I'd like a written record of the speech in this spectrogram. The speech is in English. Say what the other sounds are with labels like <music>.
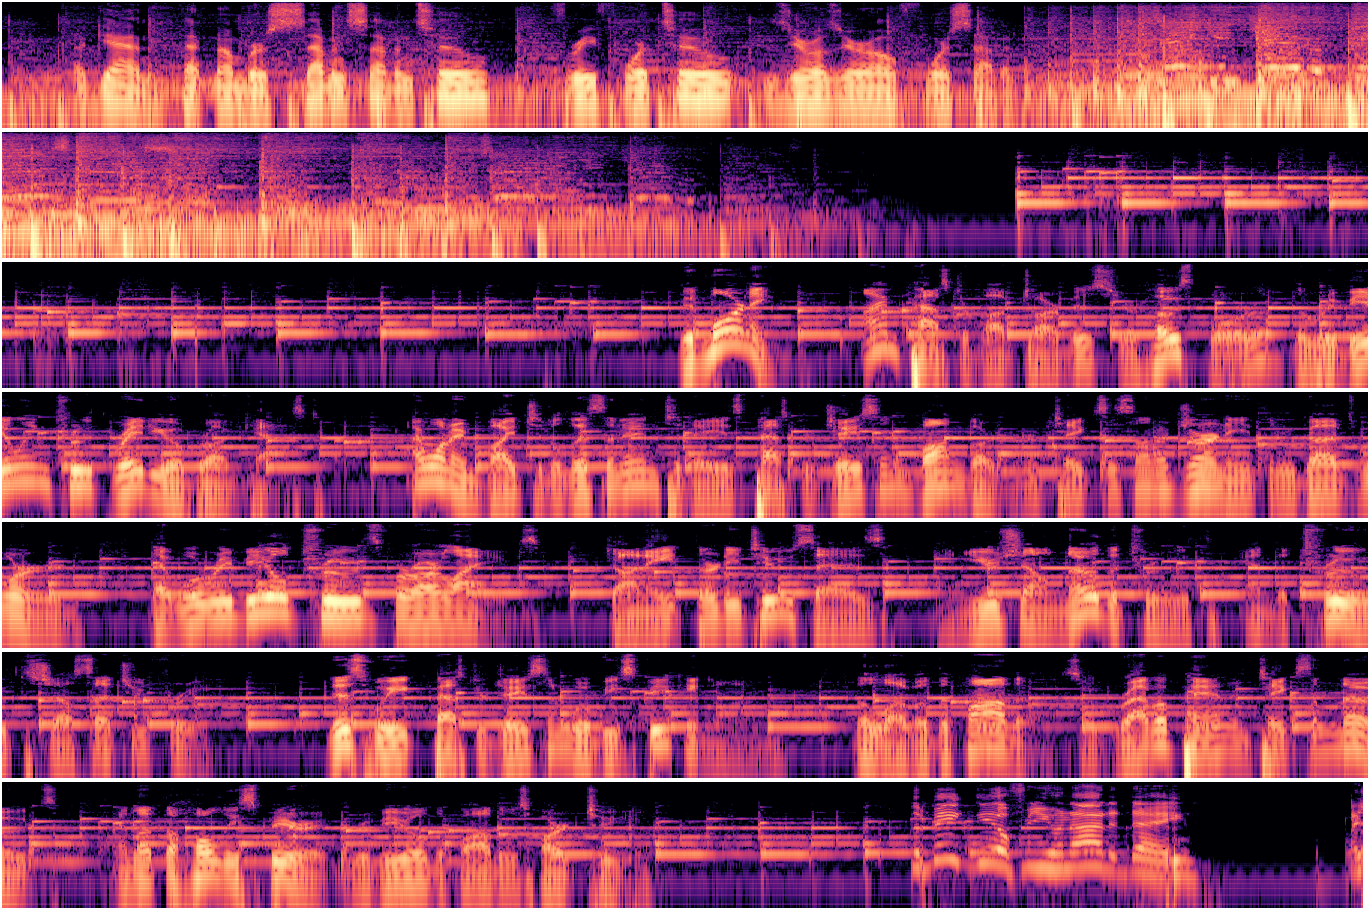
Again, that number is 772 342 0047. Taking care of business. Taking care of Good morning. I'm Pastor Bob Tarvis, your host for the Revealing Truth radio broadcast. I want to invite you to listen in today as Pastor Jason Baumgartner takes us on a journey through God's Word that will reveal truths for our lives. John 8:32 says, "And you shall know the truth, and the truth shall set you free." This week, Pastor Jason will be speaking on the love of the Father. So grab a pen and take some notes, and let the Holy Spirit reveal the Father's heart to you. The big deal for you and I today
